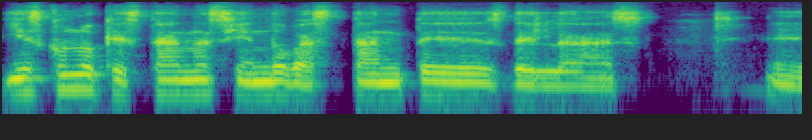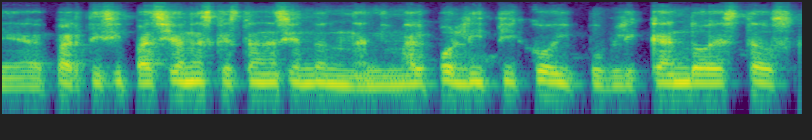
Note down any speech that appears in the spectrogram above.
y es con lo que están haciendo bastantes de las eh, participaciones que están haciendo en Animal Político y publicando estos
